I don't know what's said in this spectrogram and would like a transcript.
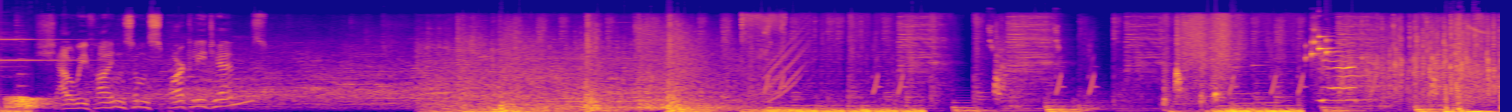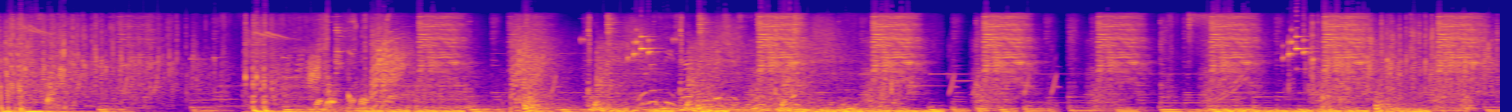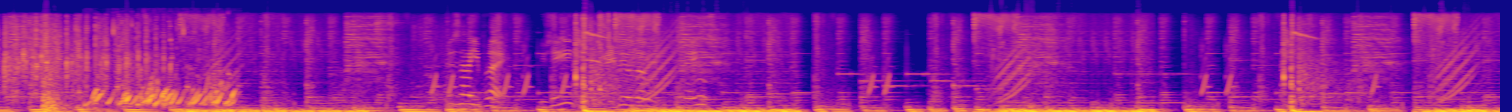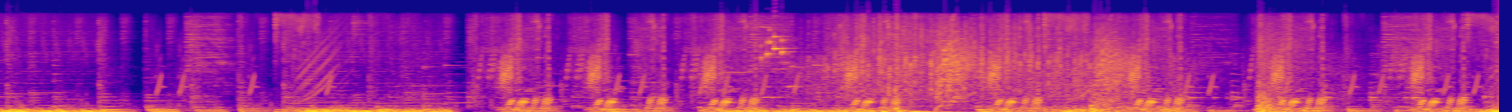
Shall we find some sparkly gems? What you see? You do little things. It's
